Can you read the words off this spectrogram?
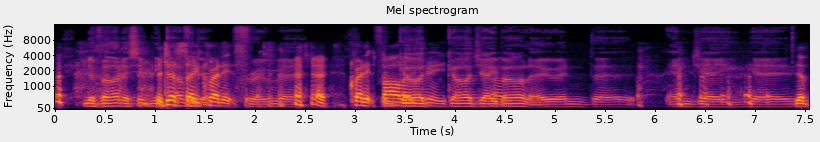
Nirvana simply It does say credits. from uh, Credits from Barlow Gar, G. Gar J. Um, Barlow and uh, MJ uh, Yeah.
